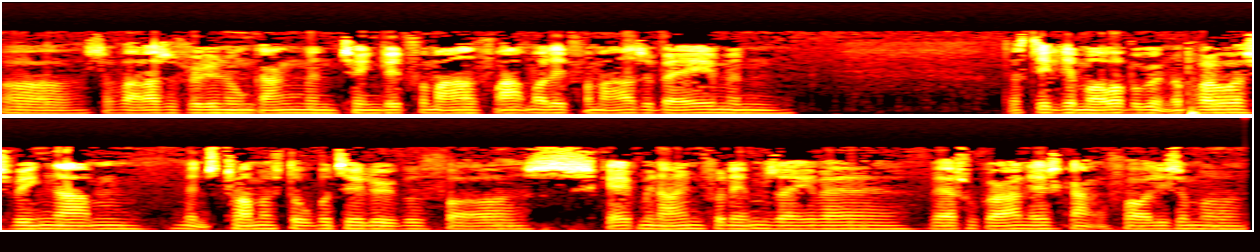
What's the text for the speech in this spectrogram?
Og så var der selvfølgelig nogle gange, man tænkte lidt for meget frem og lidt for meget tilbage, men der stillede jeg mig op og begyndte at prøve at svinge armen, mens Thomas stod på tilløbet for at skabe min egen fornemmelse af, hvad, hvad jeg skulle gøre næste gang, for ligesom at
